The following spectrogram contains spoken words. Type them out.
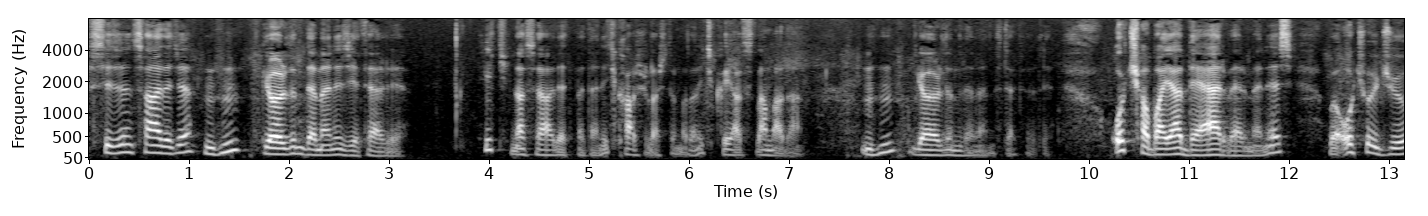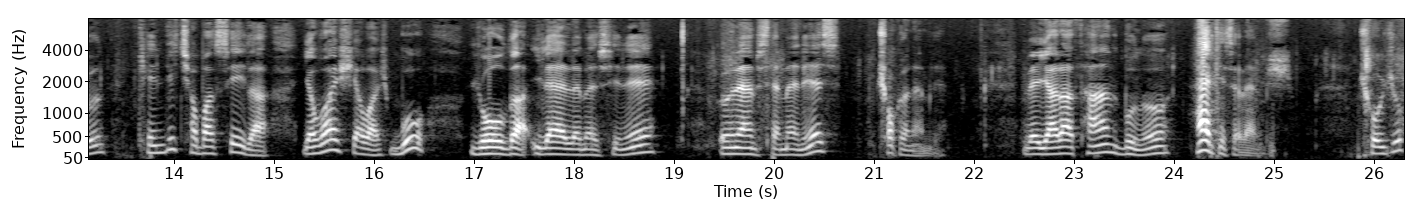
Sizin sadece hı hı, gördüm demeniz yeterli. Hiç nasihat etmeden, hiç karşılaştırmadan, hiç kıyaslamadan hı hı, gördüm demeniz yeterli. O çabaya değer vermeniz ve o çocuğun kendi çabasıyla yavaş yavaş bu yolda ilerlemesini önemsemeniz çok önemli. Ve yaratan bunu herkese vermiş. Çocuk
